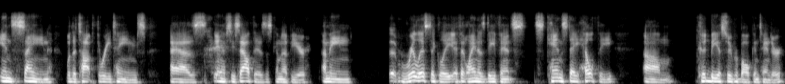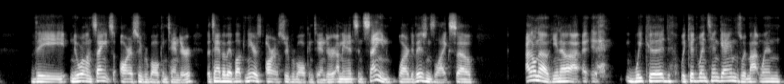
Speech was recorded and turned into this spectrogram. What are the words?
insane with the top three teams as the NFC South is this coming up year. I mean, realistically, if Atlanta's defense can stay healthy, um, could be a Super Bowl contender. The New Orleans Saints are a Super Bowl contender. The Tampa Bay Buccaneers are a Super Bowl contender. I mean, it's insane what our division's like. So, I don't know. You know, I, we could we could win ten games. We might win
